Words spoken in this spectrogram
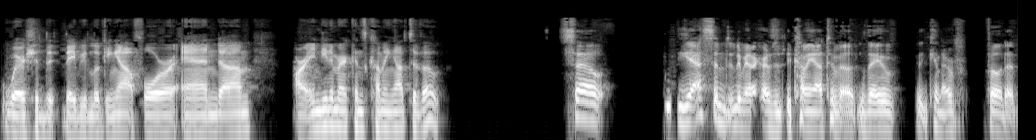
Where should they be looking out for? And um, are indian americans coming out to vote? So yes indian americans are coming out to vote. They kind of vote at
